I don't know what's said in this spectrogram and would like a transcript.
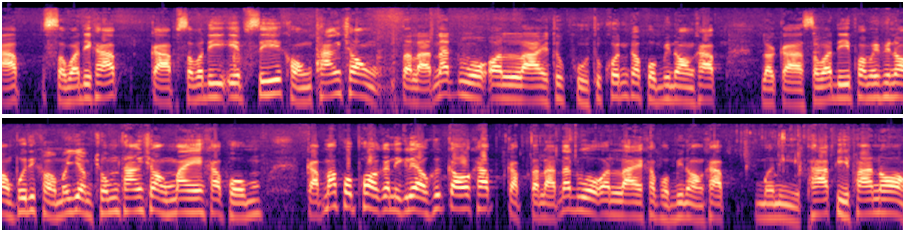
รับ สวัสดีครับกับสวัสดี FC ของทั้งช่องตลาดนัดวัวออนไลน์ทุกผู้ทุกคนครับผมพี่น้องครับแล้วก็สวัสดีพ่อแม่พี่น้องผู้ที่เขามาเยี่ยมชมทั้งช่องใหม่ครับผมกลับมาพบพอกันอีกแล้วคือเก่าครับกับตลาดนัดวัวออนไลน์ครับผมพี่น้องครับเมื่อนี้พาพี่พาน้อง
